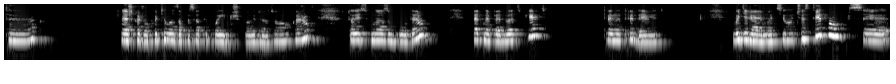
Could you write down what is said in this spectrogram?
Так. Ну, Я ж кажу, хотіла записати по-іншому, відразу вам кажу. Тобто, у нас буде 5 на 5 25. 3 на 3 9. Виділяємо цілу частину. Це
